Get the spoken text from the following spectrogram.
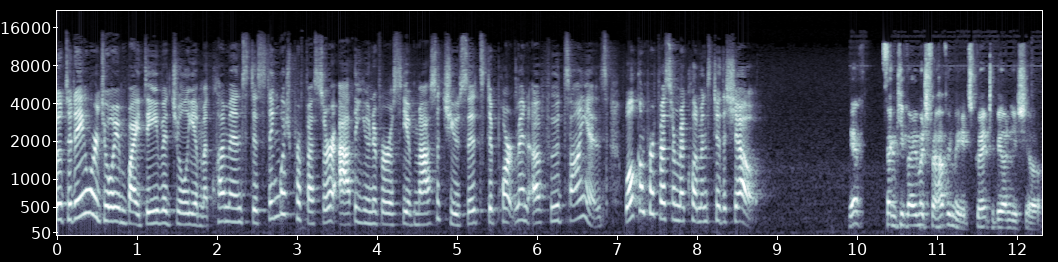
So today we're joined by David Julian McClements, Distinguished Professor at the University of Massachusetts Department of Food Science. Welcome, Professor McClements, to the show. Yeah, thank you very much for having me. It's great to be on your show.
